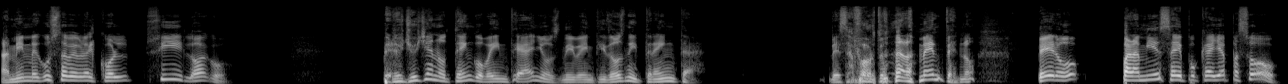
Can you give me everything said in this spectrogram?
A mí me gusta beber alcohol, sí, lo hago. Pero yo ya no tengo 20 años, ni 22, ni 30. Desafortunadamente, ¿no? Pero para mí esa época ya pasó.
